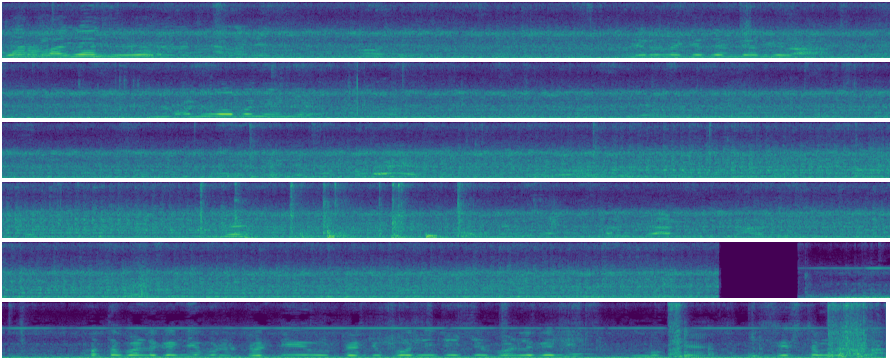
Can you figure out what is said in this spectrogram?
ಬೇರೆ ಲಗೇಜ್ ಬೇರೆ ಲಗೇಜ್ ಅಂತ ಹೇಳಿದ ಅದು ಓಪನ್ ಇದೆ ಇದೆ కొత్త బండ్ల కన్నా ఇప్పుడు ట్వంటీ ట్వంటీ ఫోర్ నుంచి వచ్చిన బండ్ల కన్నా. ఓకే. ఈ సిస్టమ్ ఉండాలా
